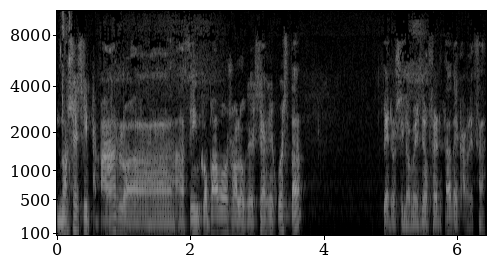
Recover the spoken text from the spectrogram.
No sé si para pagarlo a, a cinco pavos o a lo que sea que cuesta, pero si lo veis de oferta, de cabeza.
